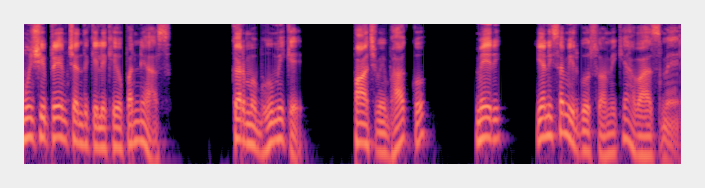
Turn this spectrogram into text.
मुंशी प्रेमचंद के लिखे उपन्यास, कर्मभूमि के पाँचवें भाग को मेरी यानी समीर गोस्वामी की आवाज़ में।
